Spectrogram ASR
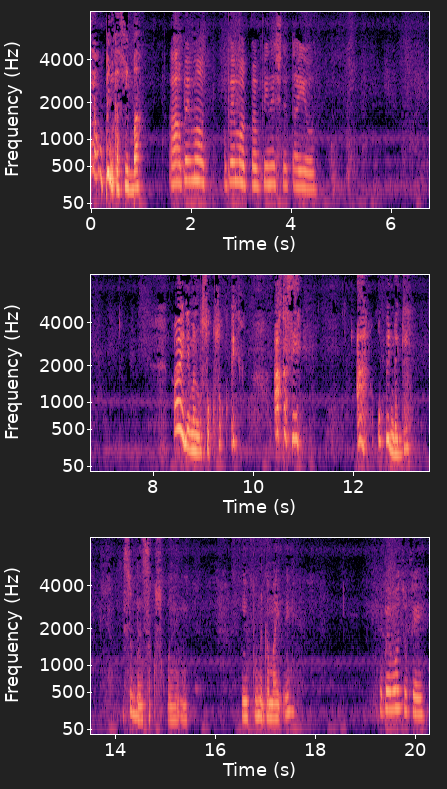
Eh, open kasi ba? Ah, open mo. Open mo. Pa-finish na tayo. Ay, di man masuksok eh. Ah, kasi. Ah, open lagi. Isuban saksok ko niyo. Ipo na gamay eh. Open mo, Sophie.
